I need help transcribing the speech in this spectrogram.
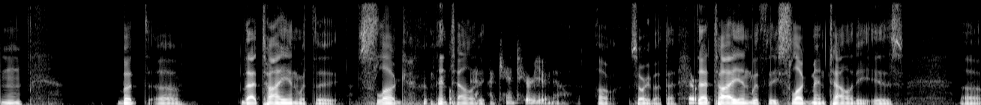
mm. but uh, that tie-in with the slug mentality i can't hear you now oh sorry about that there. that tie-in with the slug mentality is uh,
